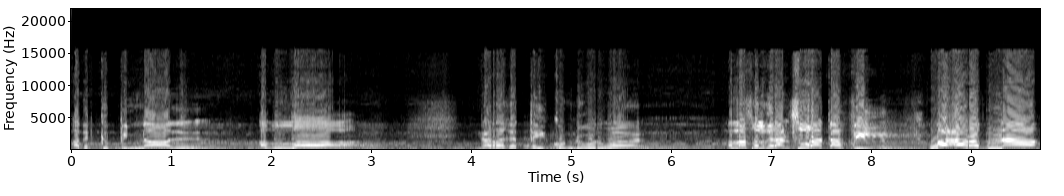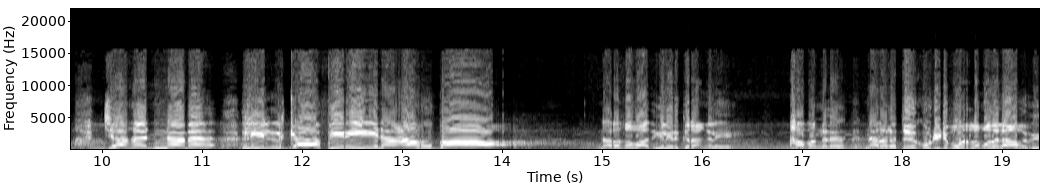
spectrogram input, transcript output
அதற்கு பின்னால் அல்லாஹ் நரகத்தை கொண்டு வருவான். அல்லாஹ் சொல்கிறான் சூரா கஃபில் وعرضنا جهنم للكافرين عرضا நரகவாதிகள் இருக்கிறாங்களே அவங்கள நரகத்துக்கு கூட்டிட்டு போறல முதலாவது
